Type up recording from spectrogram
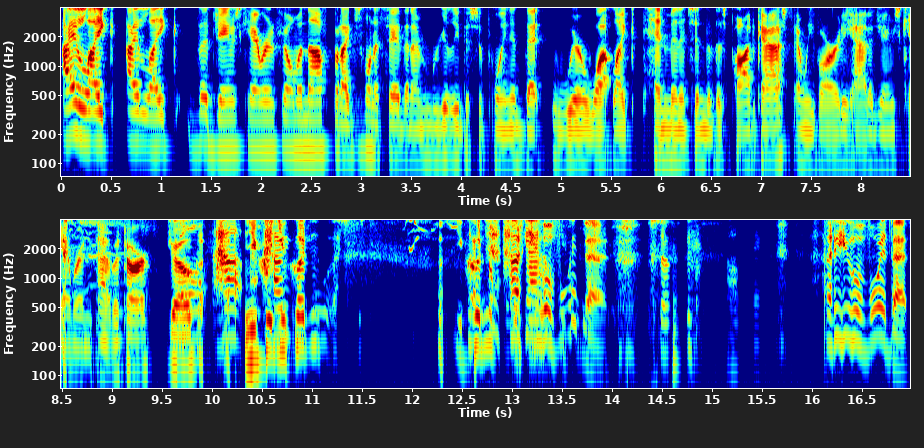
I like I like the James Cameron film enough, but I just want to say that I'm really disappointed that we're what like ten minutes into this podcast and we've already had a James Cameron Avatar joke. Well, how, You could you couldn't You couldn't. How do you avoid avoid that? So, oh. How do you avoid that?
